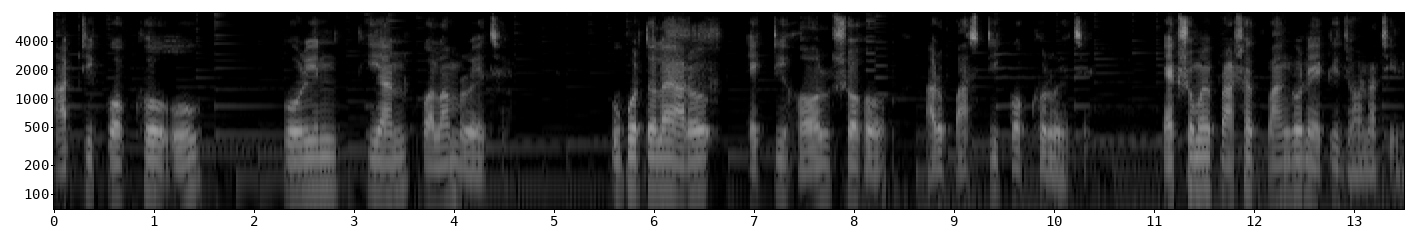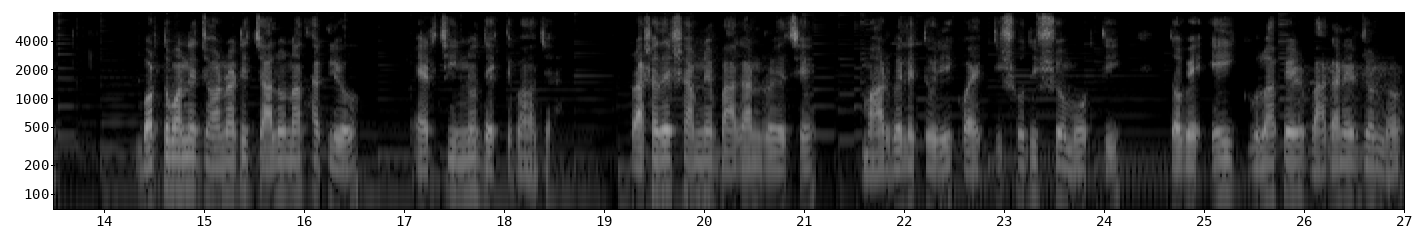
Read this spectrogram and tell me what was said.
আটটি কক্ষ ও করিন্থিয়ান কলাম রয়েছে। উপরতলায় আরও একটি হল সহ আরও পাঁচটি কক্ষ রয়েছে। একসময় প্রাসাদ প্রাঙ্গণে একটি ঝর্ণা ছিল। বর্তমানে ঝর্ণাটি চালু না থাকলেও এর চিহ্ন দেখতে পাওয়া যায়। প্রাসাদের সামনে বাগান রয়েছে মার্বেলের তৈরি কয়েকটি সদৃশ্য মূর্তি, তবে এই গোলাপের বাগানের জন্য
